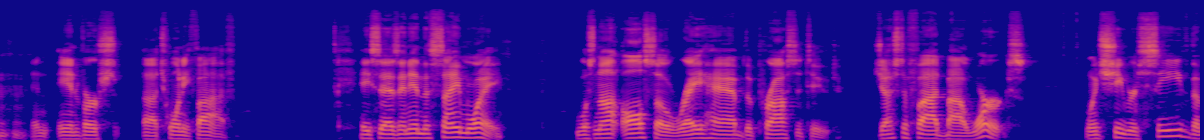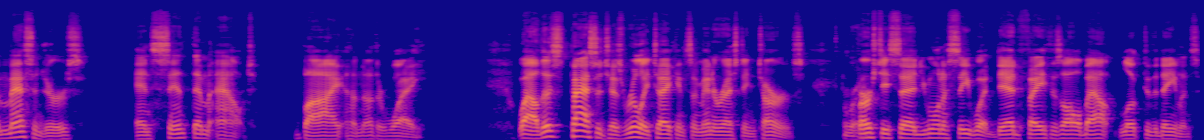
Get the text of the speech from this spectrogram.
Mm-hmm. in, in verse uh, 25. He says, And in the same way, was not also Rahab the prostitute justified by works when she received the messengers and sent them out by another way? Wow, this passage has really taken some interesting turns. Right. First, he said, You want to see what dead faith is all about? Look to the demons.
